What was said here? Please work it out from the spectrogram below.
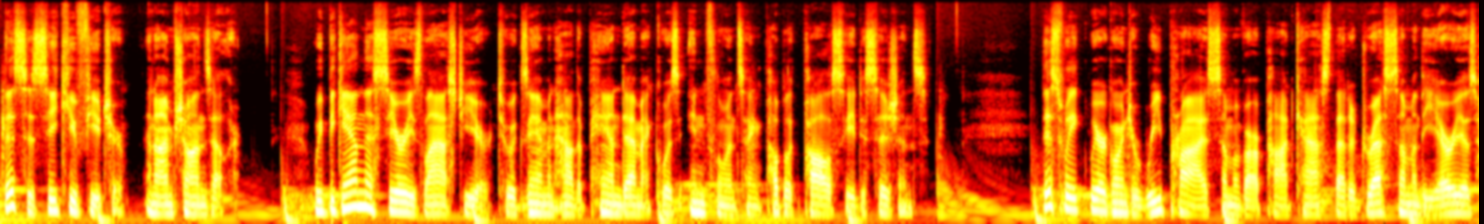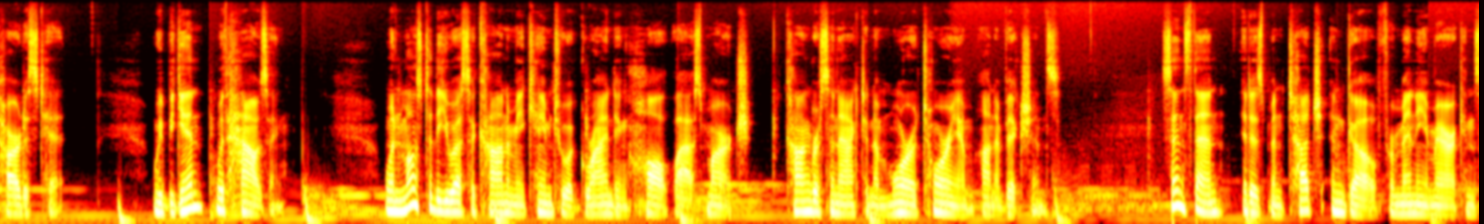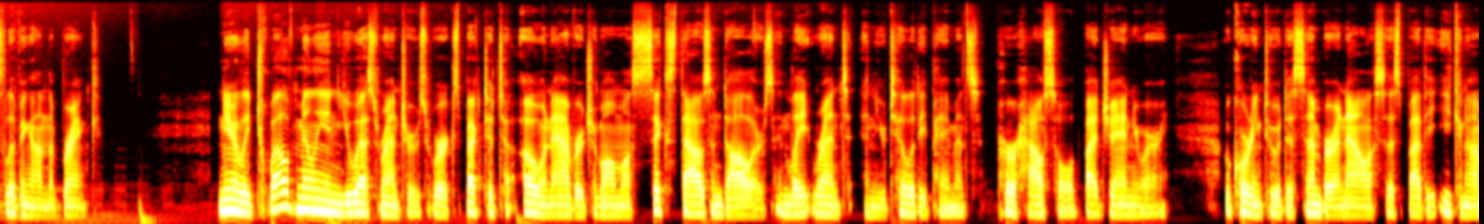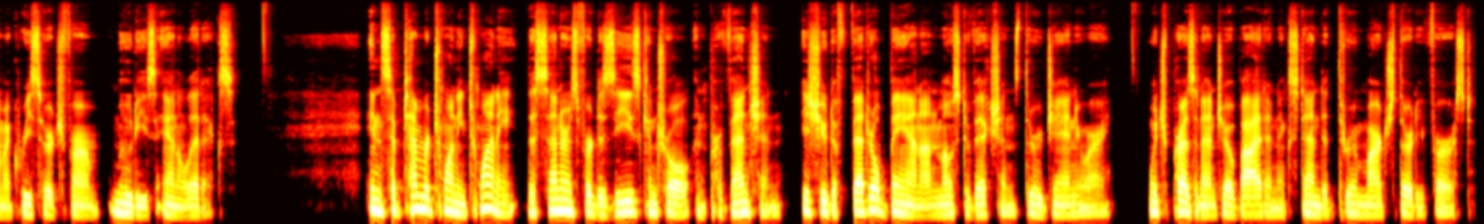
This is CQ Future, and I'm Shawn Zeller. We began this series last year to examine how the pandemic was influencing public policy decisions. This week, we are going to reprise some of our podcasts that address some of the areas hardest hit. We begin with housing. When most of the U.S. economy came to a grinding halt last March, Congress enacted a moratorium on evictions. Since then, it has been touch and go for many Americans living on the brink. Nearly 12 million U.S. renters were expected to owe an average of almost $6,000 in late rent and utility payments per household by January, according to a December analysis by the economic research firm Moody's Analytics. In September 2020, the Centers for Disease Control and Prevention issued a federal ban on most evictions through January, which President Joe Biden extended through March 31st.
